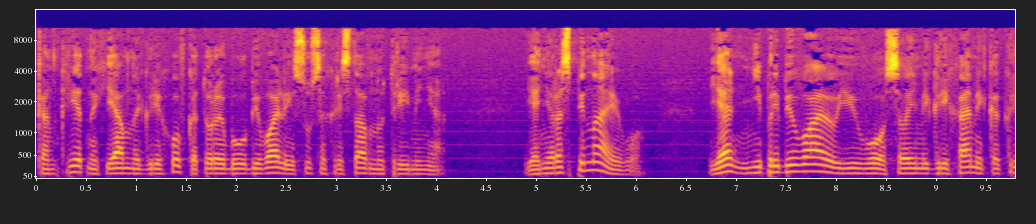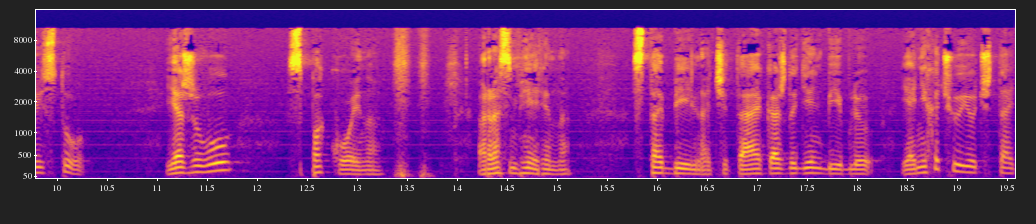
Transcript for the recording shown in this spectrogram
конкретных явных грехов, которые бы убивали Иисуса Христа внутри меня. Я не распинаю его. Я не прибиваю его своими грехами к кресту. Я живу спокойно, размеренно, стабильно, читая каждый день Библию. Я не хочу ее читать,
